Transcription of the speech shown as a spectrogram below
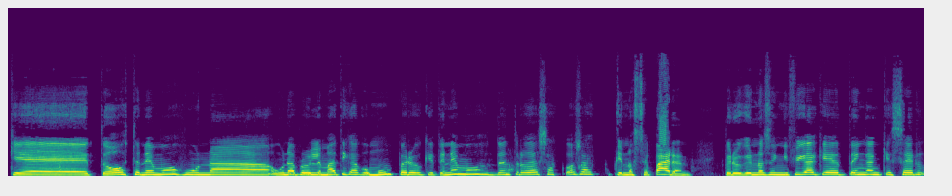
que todos tenemos una una problemática común pero que tenemos dentro de esas cosas que nos separan pero que no significa que tengan que ser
